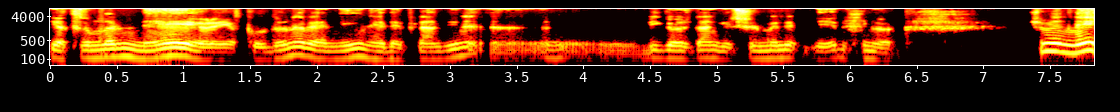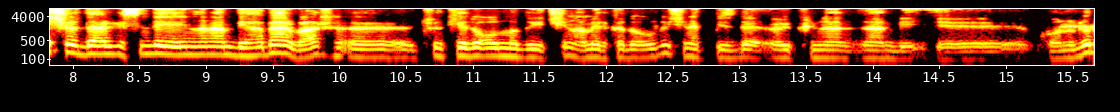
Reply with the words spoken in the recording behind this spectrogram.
yatırımların neye göre yapıldığını ve neyin hedeflendiğini e, bir gözden geçirmeli diye düşünüyorum. Şimdi Nature dergisinde yayınlanan bir haber var. E, Türkiye'de olmadığı için, Amerika'da olduğu için hep bizde öykünlenen bir e, konudur.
